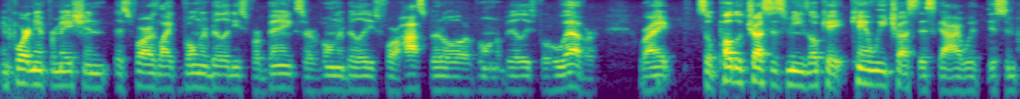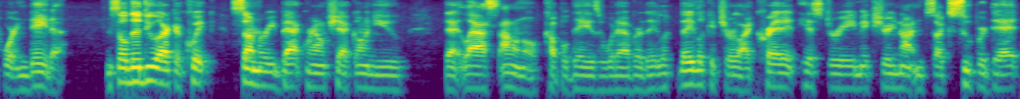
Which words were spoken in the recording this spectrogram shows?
important information as far as like vulnerabilities for banks or vulnerabilities for a hospital or vulnerabilities for whoever, right? So public trust just means okay, can we trust this guy with this important data? And so they'll do like a quick summary background check on you that lasts I don't know a couple days or whatever. They look they look at your like credit history, make sure you're not in like super debt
